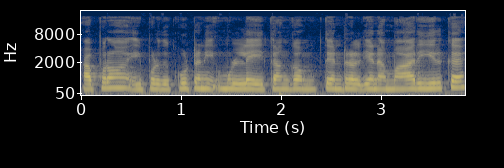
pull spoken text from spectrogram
அப்புறம் இப்பொழுது கூட்டணி முல்லை தங்கம் தென்றல் என மாறி இருக்க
